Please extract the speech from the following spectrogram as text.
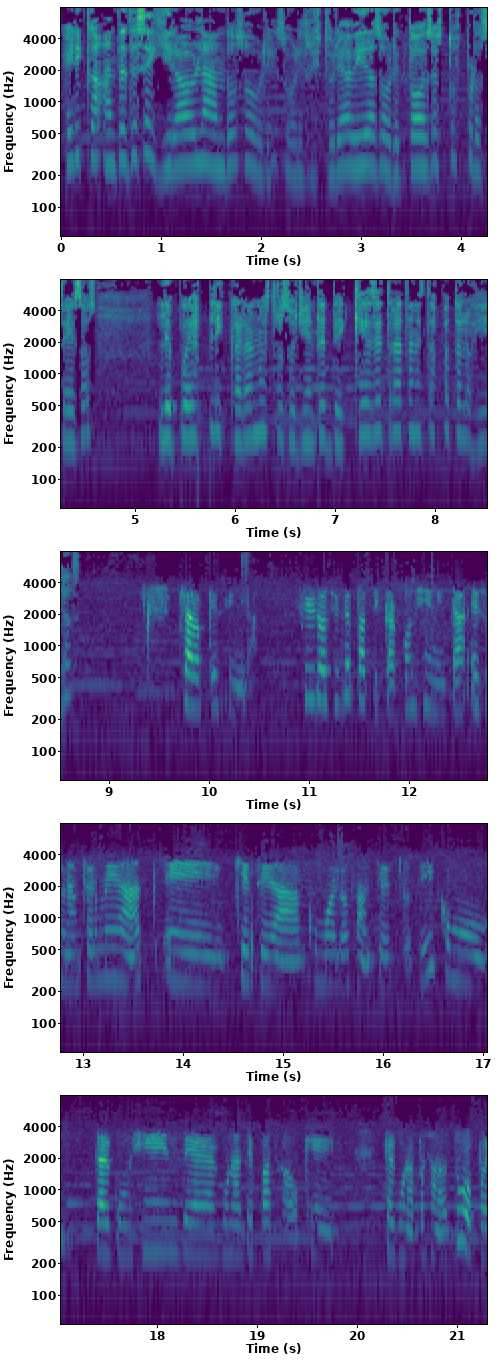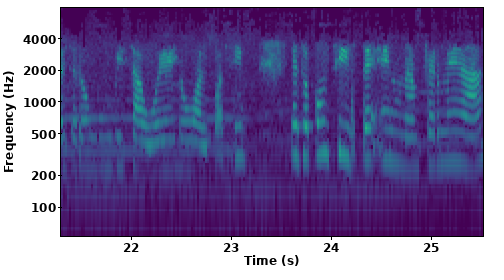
Erika, antes de seguir hablando sobre, sobre su historia de vida, sobre todos estos procesos, ¿le puede explicar a nuestros oyentes de qué se tratan estas patologías? Claro que sí, mira. Fibrosis hepática congénita es una enfermedad eh, que se da como de los ancestros, ¿sí? Como de algún gen, de algún antepasado que, alguna persona tuvo, puede ser un bisabuelo o algo así. Eso consiste en una enfermedad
